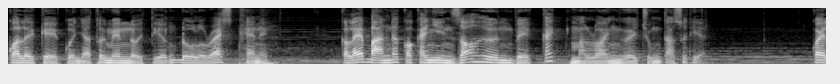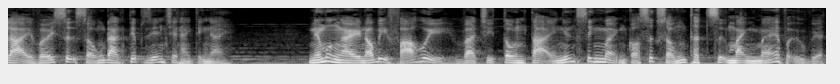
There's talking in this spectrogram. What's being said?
Qua lời kể của nhà thôi miên nổi tiếng Dolores Cannon, có lẽ bạn đã có cái nhìn rõ hơn về cách mà loài người chúng ta xuất hiện. Quay lại với sự sống đang tiếp diễn trên hành tinh này. Nếu một ngày nó bị phá hủy và chỉ tồn tại những sinh mệnh có sức sống thật sự mạnh mẽ và ưu việt,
